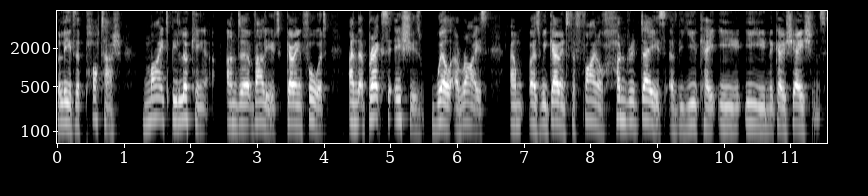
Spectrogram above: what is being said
believe that potash might be looking undervalued going forward and that Brexit issues will arise and as we go into the final 100 days of the UK EU negotiations.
